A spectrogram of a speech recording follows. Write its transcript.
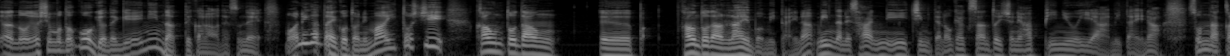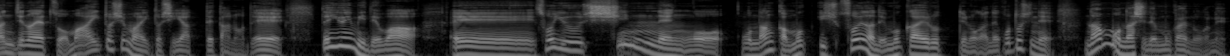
あの吉本興業で芸人になってからはですね、ありがたいことに毎年カウントダウンえー、カウントダウンライブみたいな、みんなで3、2、1みたいな、お客さんと一緒にハッピーニューイヤーみたいな、そんな感じのやつを毎年毎年やってたので、っていう意味では、えー、そういう新年をなんかむそういうので迎えるっていうのがね、今年ね、何もなしで迎えるのがね、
